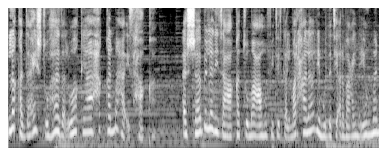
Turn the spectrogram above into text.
لقد عشت هذا الواقع حقا مع إسحاق. الشاب الذي تعاقدت معه في تلك المرحلة لمدة أربعين يوما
